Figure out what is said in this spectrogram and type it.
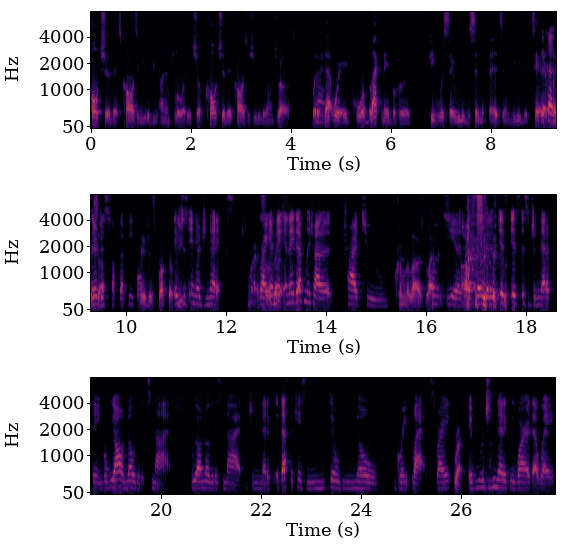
culture that's causing you to be unemployed. It's your culture that causes you to get on drugs. But if that were a poor black neighborhood, people would say we need to send the feds in. We need to tear that because place they're up. just fucked up people. they're just fucked up. it's people. just in their genetics. right. Right. so and they and they definitely try to try to criminalize blackness. yeah, try to say that it's, it's, it's, it's a genetic thing, but we all know that it's not. We all know that it's not genetic. If that's the case, there will be no great blacks, right? Right. If we were genetically wired that way,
